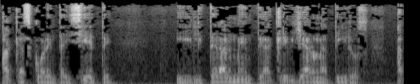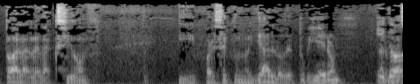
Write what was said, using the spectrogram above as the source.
AK-47 y literalmente acribillaron a tiros a toda la redacción. Y parece que uno ya lo detuvieron. Y al dos- más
